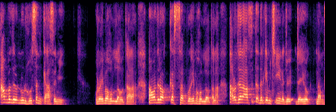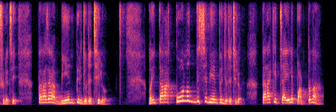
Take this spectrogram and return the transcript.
আমাদের নূর হোসেন কাসেমি, রহিমাহুল্লাহ তালা আমাদের অক্কাস সাহেব, রহিমাহুল্লাহ তালা আরও যারা আছে তাদেরকে আমি চিনি না, যাই- হোক, নাম শুনেছি। তারা যারা বিএনপির জোটে ছিল মানে তারা কোন উদ্দেশ্যে বিএনপির জোটে ছিল? তারা কি চাইলে পারতো না?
